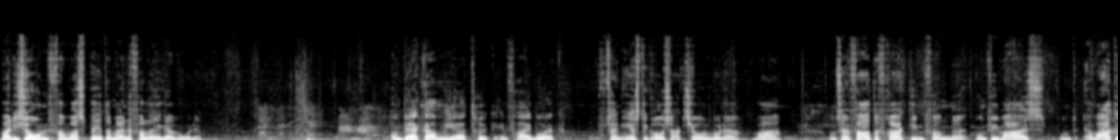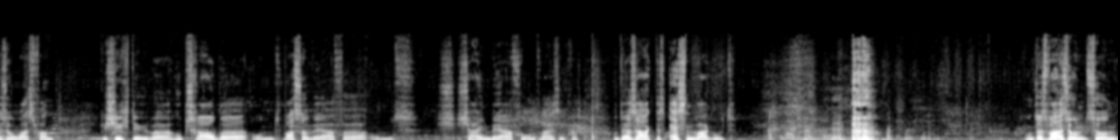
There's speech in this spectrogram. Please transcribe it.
war die Sohn von was später meine Verleger wurde. Und der kam hier zurück in Freiburg. Seine erste große Aktion, wo er war. Und sein Vater fragt ihn von, äh, und wie war es? Und er warte sowas von Geschichte über Hubschrauber und Wasserwerfer und Scheinwerfer und weiß ich was. Und er sagt, das Essen war gut. und das war so, so,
